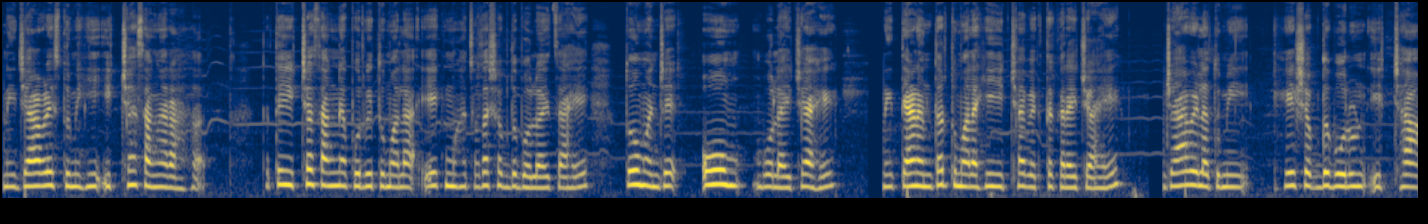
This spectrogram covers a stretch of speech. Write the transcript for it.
आणि ज्यावेळेस तुम्ही ही इच्छा सांगणार आहात तर ते इच्छा सांगण्यापूर्वी तुम्हाला एक महत्त्वाचा शब्द बोलायचा आहे. तो म्हणजे ओम बोलायचे आहे. आणि त्यानंतर तुम्हाला ही इच्छा व्यक्त करायची आहे. ज्या वेळेला तुम्ही हे शब्द बोलून इच्छा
